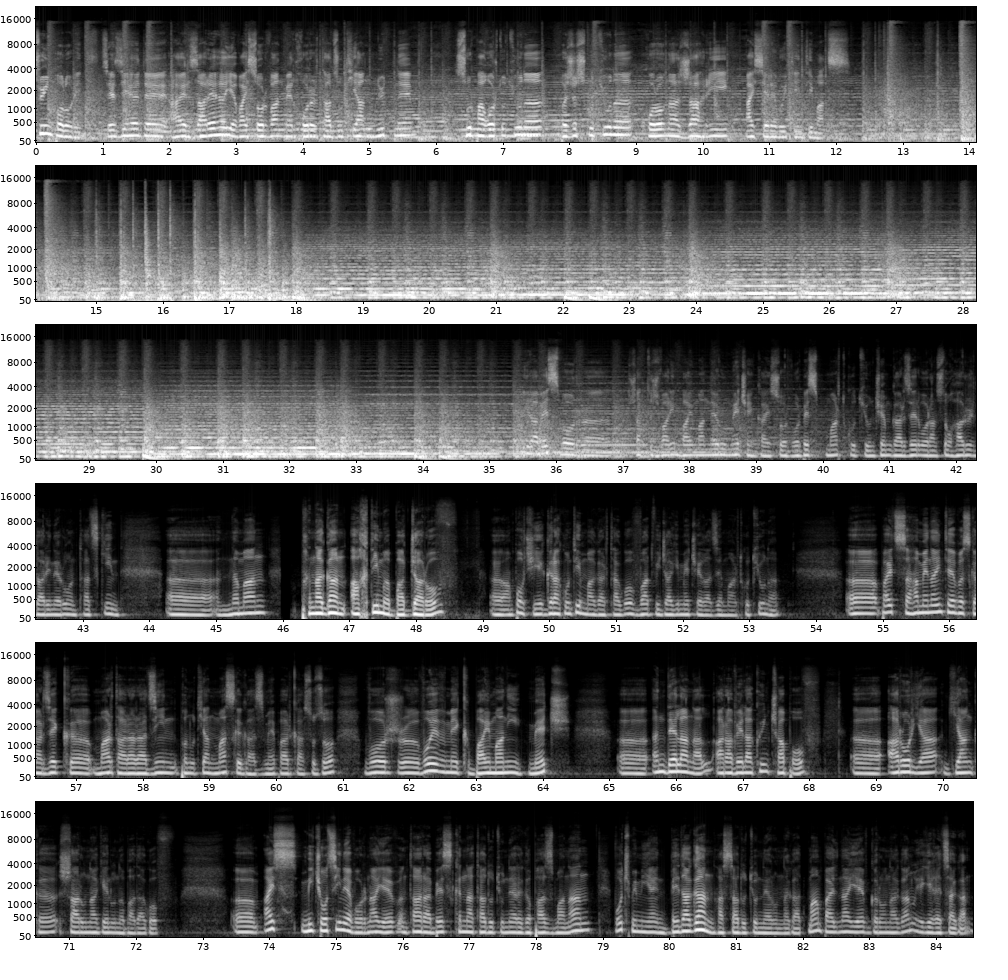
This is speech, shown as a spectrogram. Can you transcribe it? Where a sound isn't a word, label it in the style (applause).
Ողջույն բոլորիդ։ Ձեզի հետ է Հայր Զարեհը եւ այսօրվան մեր խորհրդածության նյութն է Սուրբ հաղորդությունը, բժշկությունը կորոնա ժահրի այս երևույթին դիմաց։ Իրավես որ շատ դժվարին պայմաններու մեջ ենք այսօր որպես մարդկություն չեմ գարձեր որ անցնող 100 տարիներու ընթացքին նման փնական ախտիմը պատճառով ամբողջ երկրակունտի մագարտակով վատ վիճակի մեջ եղած է մարդկությունը բայց համենայն թևս գարձեք մարդ արարածին բնության մաս կգազմե Փարք Աստուծո որ ովև մեկ պայմանի մեջ ը, ընդելանալ առավելակույն չափով ը, առօրյա ցանկը շարունակելու նպատակով այս միջոցին է որ նաև ընդհանրապես քննադատությունները կբազմանան ոչ մի միայն pedagogan հաստատություններուն նկատմամբ, այլ նաև կրոնական ու եկեղեցական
